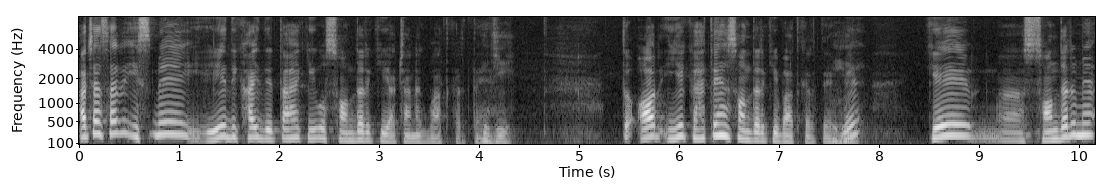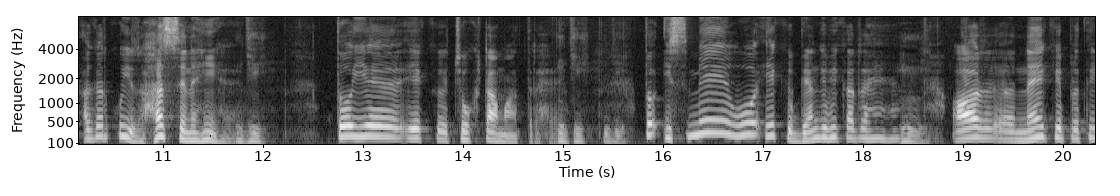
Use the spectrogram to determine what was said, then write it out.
अच्छा सर इसमें ये दिखाई देता है कि वो सौंदर्य की अचानक बात करते हैं। जी। तो और ये कहते हैं सौंदर्य की बात करते हुए कि सौंदर्य में अगर कोई रहस्य नहीं है जी। तो ये एक चोखटा मात्र है। जी जी। तो इसमें वो एक व्यंग भी कर रहे हैं हम्म। और नए के प्रति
